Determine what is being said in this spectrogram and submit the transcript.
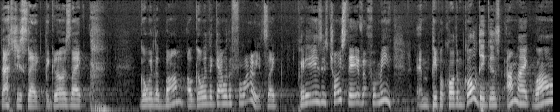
that's just like the girls like go with the bum or go with the guy with the Ferrari. It's like pretty easy choice there even for me. And people call them gold diggers. I'm like, well,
